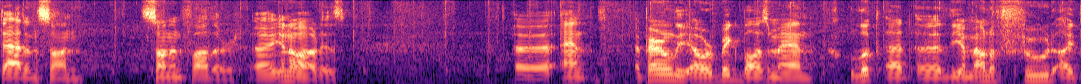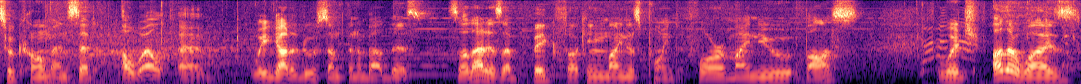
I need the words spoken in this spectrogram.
dad and son, son and father. Uh, you know how it is. Uh, and apparently our big boss man looked at uh, the amount of food I took home and said, "Oh well." Uh, we gotta do something about this. So that is a big fucking minus point for my new boss, which otherwise,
